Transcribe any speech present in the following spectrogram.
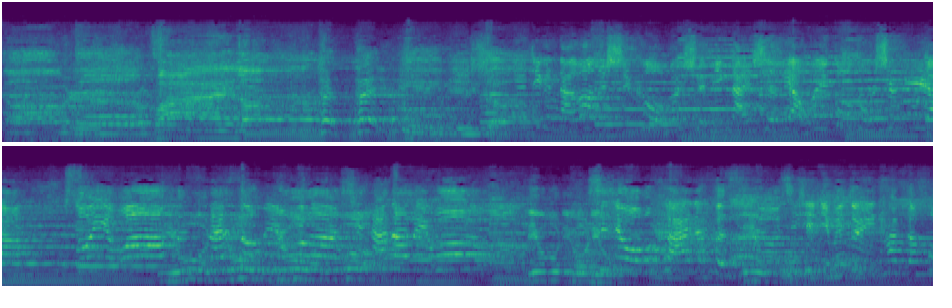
生日快乐，嘿嘿，祝你生。这个难忘的时刻，我们水瓶男神两位共同生日啊，所以哇，礼送礼物了，先拿到礼物，礼物，礼物，礼物。谢谢我们可爱的粉丝，谢谢你们对于他们的厚爱。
